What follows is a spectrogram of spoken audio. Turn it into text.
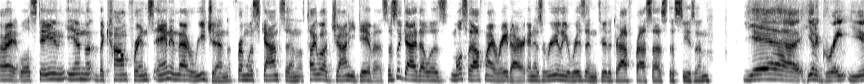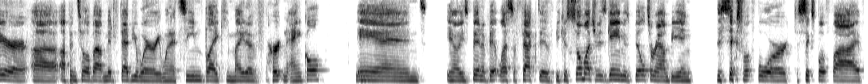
All right. Well, staying in the conference and in that region from Wisconsin, let's talk about Johnny Davis. This is a guy that was mostly off my radar and has really risen through the draft process this season. Yeah, he had a great year uh, up until about mid February when it seemed like he might have hurt an ankle. And, you know, he's been a bit less effective because so much of his game is built around being the six foot four to six foot five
